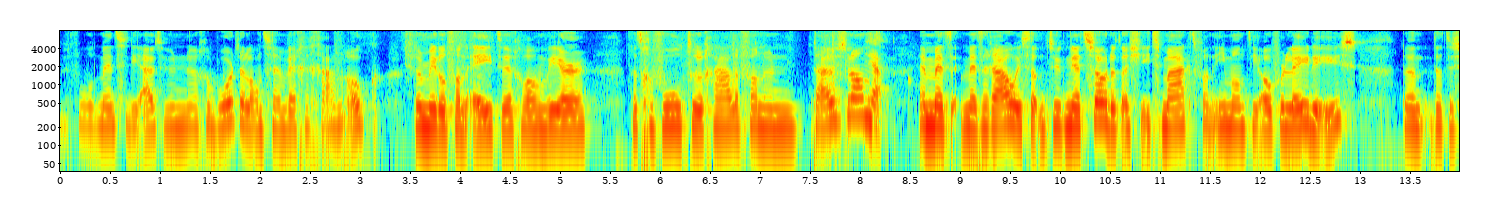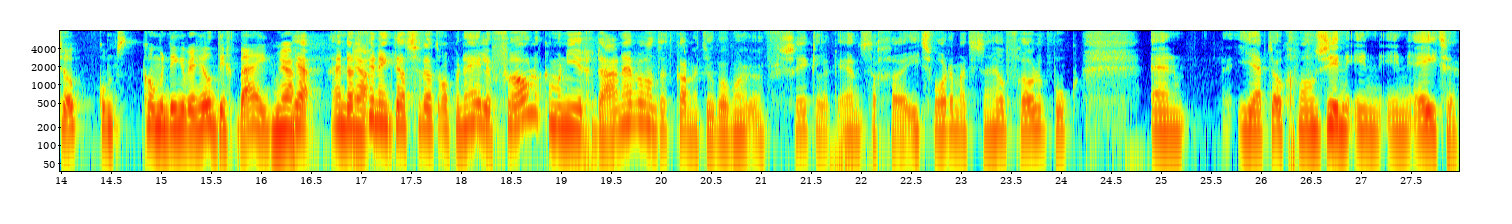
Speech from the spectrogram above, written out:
bijvoorbeeld mensen die uit hun geboorteland zijn weggegaan, ook door middel van eten gewoon weer dat gevoel terughalen van hun thuisland. Ja. En met, met rouw is dat natuurlijk net zo dat als je iets maakt van iemand die overleden is, dan dat is ook, komt, komen dingen weer heel dichtbij. Ja, ja en dat ja. vind ik dat ze dat op een hele vrolijke manier gedaan hebben. Want het kan natuurlijk ook een verschrikkelijk ernstig uh, iets worden, maar het is een heel vrolijk boek. En je hebt ook gewoon zin in, in eten.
